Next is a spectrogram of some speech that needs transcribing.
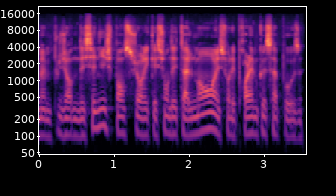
même plusieurs décennies, je pense, sur les questions d'étalement et sur les problèmes que ça pose.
